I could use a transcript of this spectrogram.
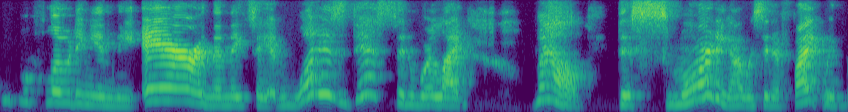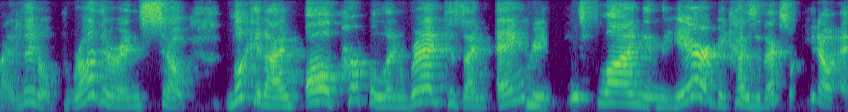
people floating in the air and then they'd say and what is this? And we're like well, this morning I was in a fight with my little brother. And so look at, I'm all purple and red because I'm angry. Mm. He's flying in the air because of X. You know, eh,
